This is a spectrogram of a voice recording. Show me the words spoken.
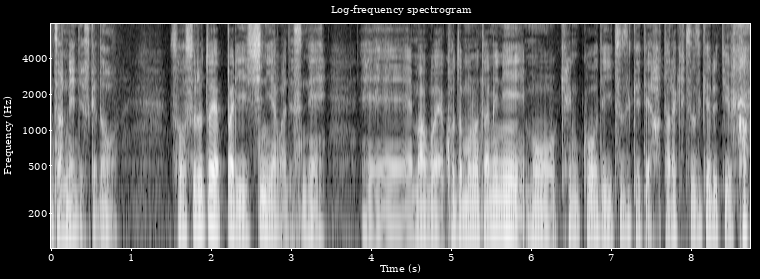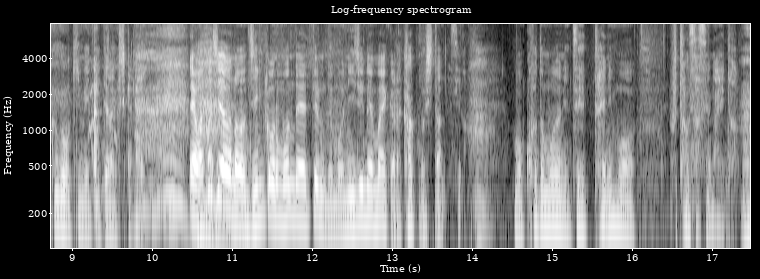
残念ですけどそうするとやっぱりシニアはですねえー、孫や子供のためにもう健康で居続けて働き続けるという覚悟を決めていただくしかない。いや私はあの人口の問題やってるんでもう20年前から覚悟したんですよ。もう子供に絶対にもう負担させないと、うん、っ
